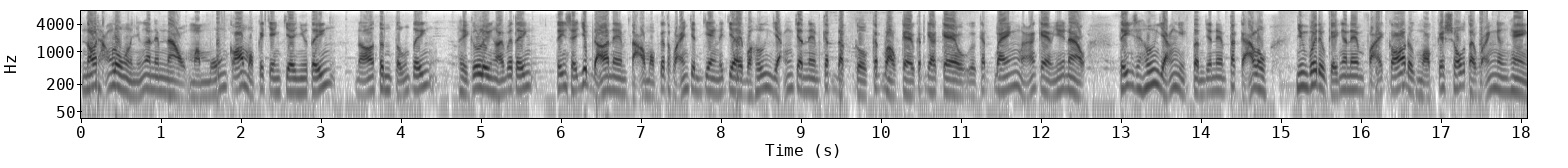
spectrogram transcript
nói thẳng luôn là những anh em nào mà muốn có một cái trang chơi như tiến, đó, tin tưởng tiến, thì cứ liên hệ với tiến. Tiến sẽ giúp đỡ anh em tạo một cái tài khoản trên trang để chơi và hướng dẫn cho anh em cách đặt cược, cách vào kèo, cách ra kèo, rồi cách bán mã kèo như thế nào. Tiến sẽ hướng dẫn nhiệt tình cho anh em tất cả luôn. Nhưng với điều kiện anh em phải có được một cái số tài khoản ngân hàng,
